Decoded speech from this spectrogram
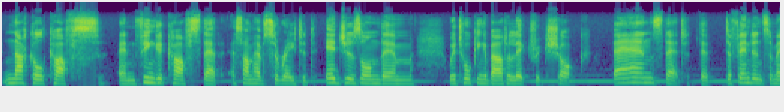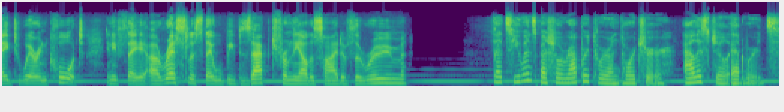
knuckle cuffs and finger cuffs that some have serrated edges on them. We're talking about electric shock bands that, that defendants are made to wear in court. And if they are restless, they will be zapped from the other side of the room. That's UN Special Rapporteur on Torture, Alice Jill Edwards.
